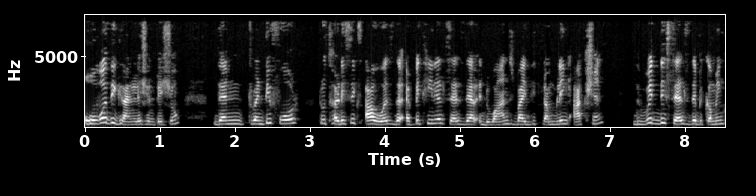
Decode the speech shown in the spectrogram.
over the granulation tissue. Then 24 to 36 hours, the epithelial cells they are advanced by the tumbling action. With the cells they becoming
